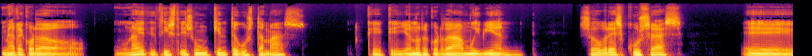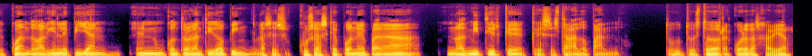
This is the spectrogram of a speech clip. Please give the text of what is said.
me ha recordado, una vez hicisteis un ¿Quién te gusta más? Que, yo no recordaba muy bien, sobre excusas eh, cuando a alguien le pillan en un control antidoping, las excusas que pone para no admitir que, se estaba dopando. ¿Tú, ¿Tú esto recuerdas, Javier?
